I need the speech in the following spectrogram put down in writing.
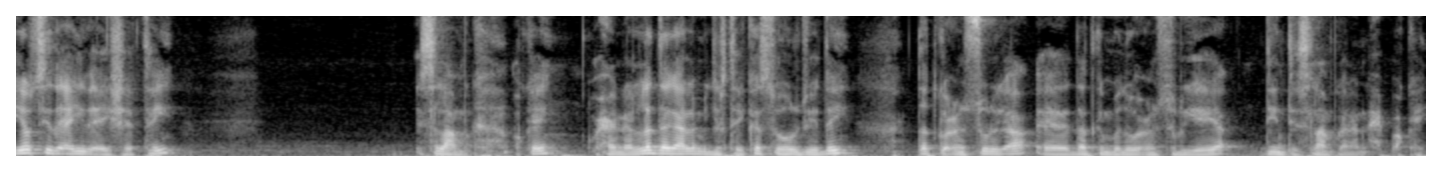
iyo sida ayada ay sheegtay islaamka okay? Waxayna la dagaalami jirtay ka soo horjeeday dadka cunsuriga ah ee dadka madow cunsuriyeeya diinta islaamkana neceb okay.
